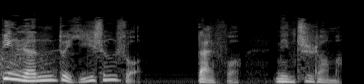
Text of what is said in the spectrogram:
病人对医生说：“大夫，您知道吗？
